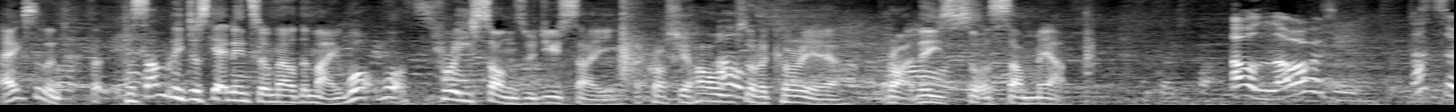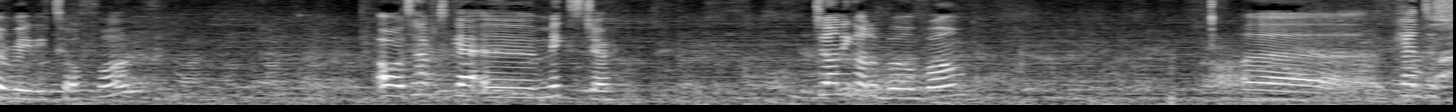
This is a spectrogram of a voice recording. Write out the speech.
Excellent. For, yeah. for somebody just getting into Imelda May, what, what three songs would you say across your whole Oh. sort of career? Right, these Oh. sort of sum me up. Oh lordy, that's a really tough one. Oh, I'd have to get a mixture. Johnny got a boom boom. Uh, Kentish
